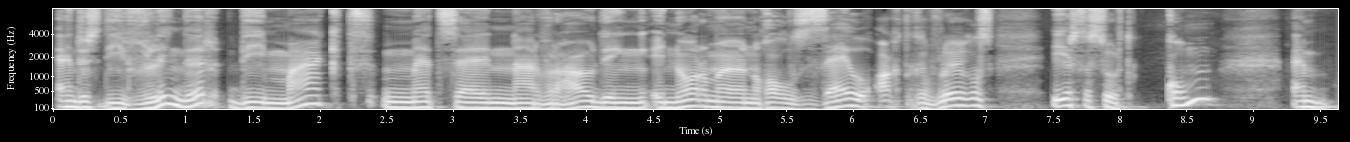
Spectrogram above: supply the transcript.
En dus die vlinder die maakt met zijn naar verhouding enorme, nogal zeilachtige vleugels eerst een soort kom en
